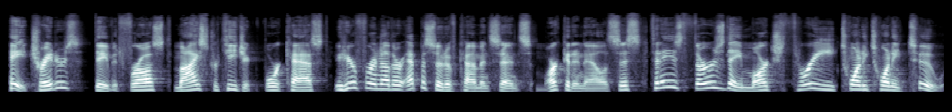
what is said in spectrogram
Hey traders, David Frost, my strategic forecast. You're here for another episode of Common Sense Market Analysis. Today is Thursday, March 3, 2022.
